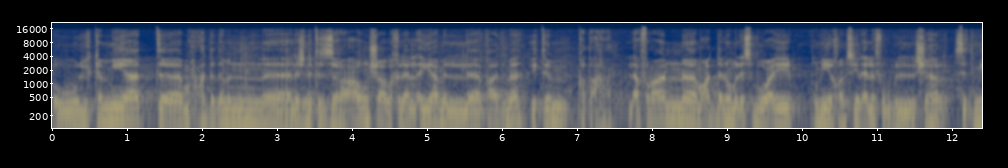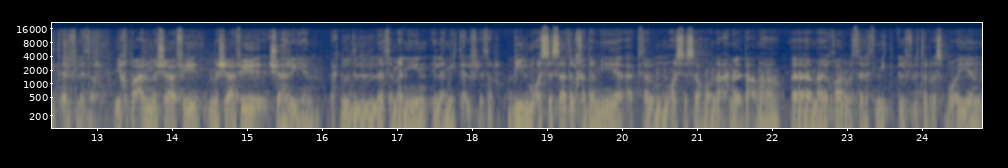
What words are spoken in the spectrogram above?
والكميات محددة من لجنة الزراعة وإن شاء الله خلال الأيام القادمة يتم قطعها. الأفران معدلهم الأسبوعي 150 ألف وبالشهر 600 ألف لتر. بقطاع المشافي المشافي شهريا بحدود ال 80 إلى 100 ألف لتر. بالمؤسسات الخدمية أكثر من مؤسسة هنا إحنا ندعمها. آه، ما يقارب 300 ألف لتر أسبوعيا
